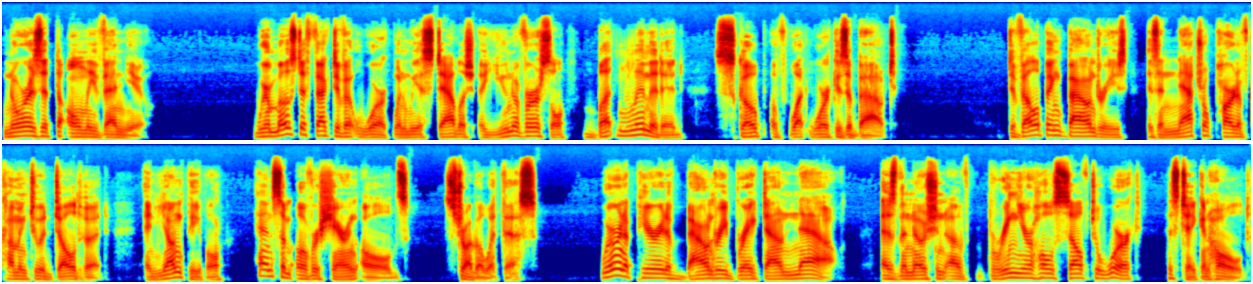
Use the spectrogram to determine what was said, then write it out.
nor is it the only venue. We're most effective at work when we establish a universal but limited scope of what work is about. Developing boundaries is a natural part of coming to adulthood, and young people, and some oversharing olds, struggle with this. We're in a period of boundary breakdown now, as the notion of bring your whole self to work has taken hold.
